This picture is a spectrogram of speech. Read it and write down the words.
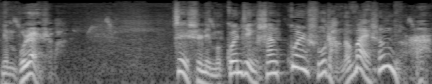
你们不认识吧？这是你们关敬山关署长的外甥女儿。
